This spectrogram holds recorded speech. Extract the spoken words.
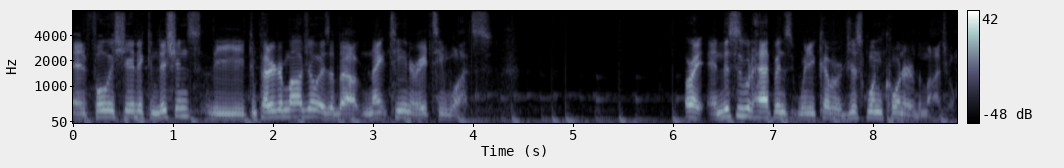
In fully shaded conditions, the competitor module is about 19 or 18 watts. All right, and this is what happens when you cover just one corner of the module.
